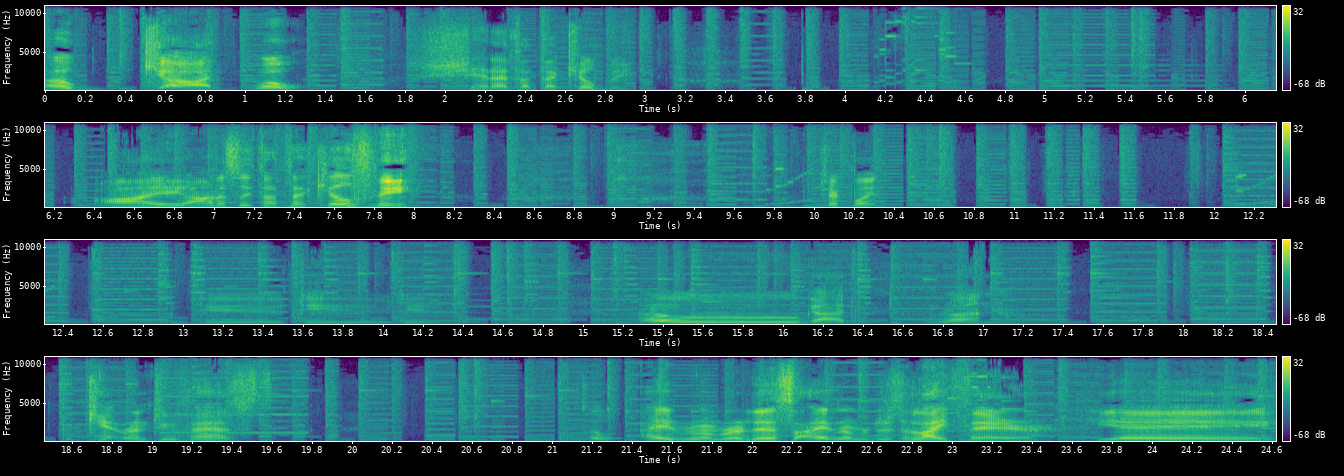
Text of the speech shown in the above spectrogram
Oh, God! Whoa! Shit, I thought that killed me. I honestly thought that killed me. Checkpoint. Do, do, do. Oh, God. Run. Can't run too fast. Oh, I remember this. I remember there's a life there. Yay!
